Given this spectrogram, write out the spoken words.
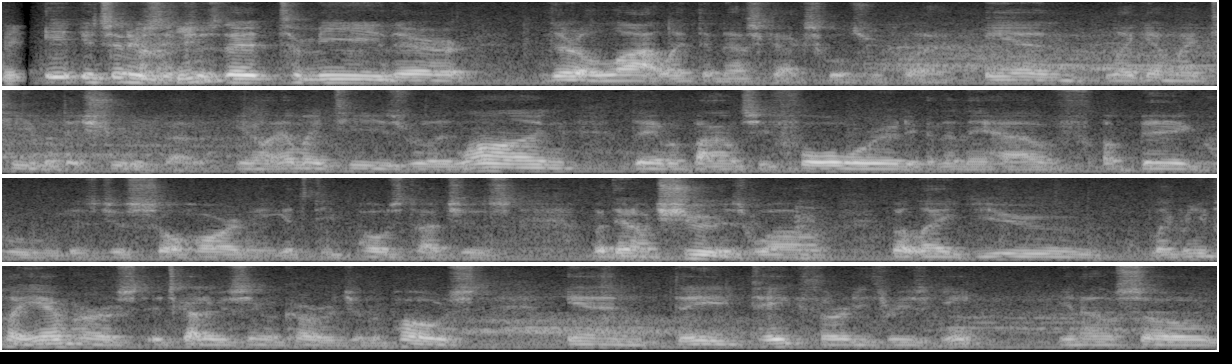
It, it's interesting, because to me, they're, they're a lot like the NESCAC schools we play, and like MIT, but they shoot it better. You know, MIT is really long, they have a bouncy forward, and then they have a big who is just so hard and he gets deep post touches, but they don't shoot as well. But like you, like when you play Amherst, it's gotta be single coverage in the post, and they take thirty threes a game, you know, so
